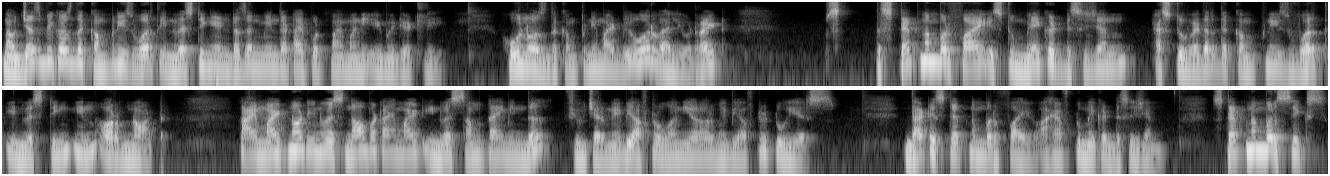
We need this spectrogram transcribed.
Now, just because the company is worth investing in doesn't mean that I put my money immediately. Who knows? The company might be overvalued, right? The step number five is to make a decision as to whether the company is worth investing in or not. I might not invest now, but I might invest sometime in the future, maybe after one year or maybe after two years. That is step number five. I have to make a decision. Step number six,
